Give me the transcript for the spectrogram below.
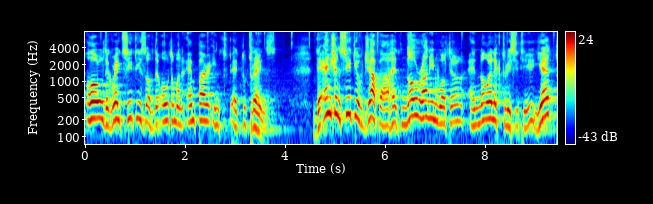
all the great cities of the Ottoman Empire into, uh, to trains. The ancient city of Jaffa had no running water and no electricity, yet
